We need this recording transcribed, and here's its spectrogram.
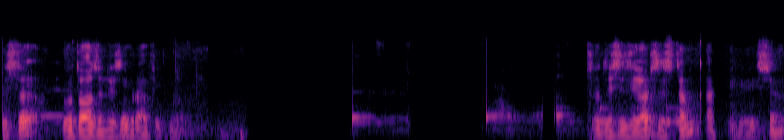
This is a 2000 is a graphic mode. So this is your system configuration.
